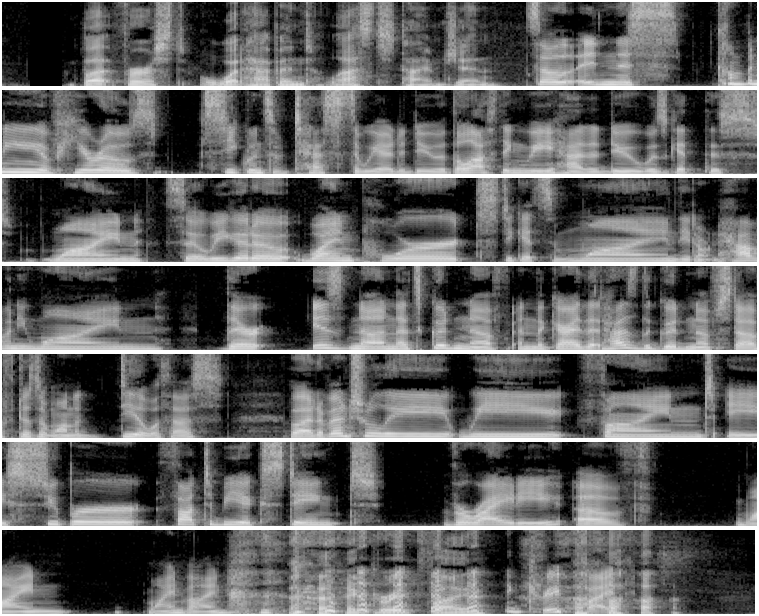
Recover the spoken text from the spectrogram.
But first, what happened last time, Jen? So, in this Company of Heroes sequence of tests that we had to do, the last thing we had to do was get this wine. So, we go to Wineport to get some wine. They don't have any wine. There is none that's good enough, and the guy that has the good enough stuff doesn't want to deal with us. But eventually, we find a super thought to be extinct variety of wine wine vine Grapevine. grapevine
